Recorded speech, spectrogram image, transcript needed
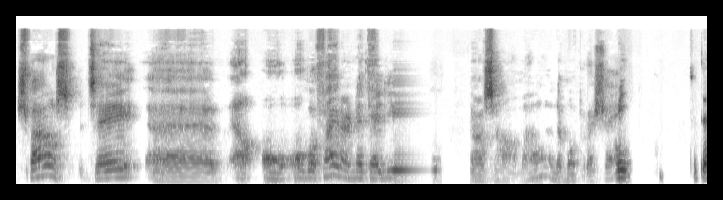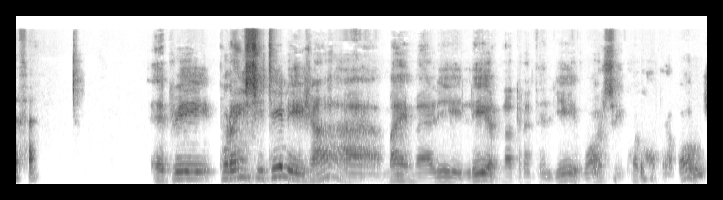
je pense, tu sais, euh, on, va faire un atelier ensemble hein, le mois prochain. Oui, tout à fait. Et puis, pour inciter les gens à même aller lire notre atelier, voir c'est quoi qu'on propose,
